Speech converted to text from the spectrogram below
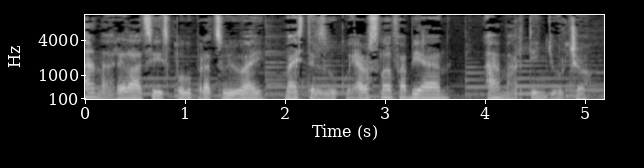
a na relácii spolupracujú aj majster zvuku Jaroslav Fabián a Martin Ďurčo.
